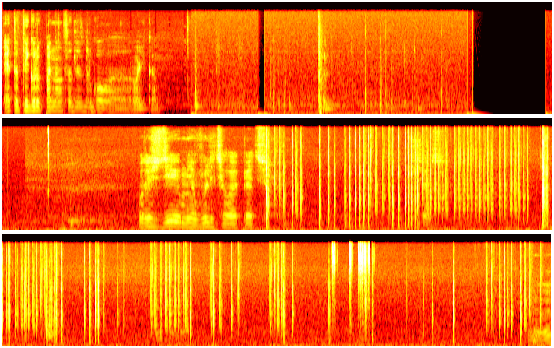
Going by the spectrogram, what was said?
этот игрок понадобился для другого ролика. Подожди, у меня вылетело опять. Сейчас. Ну,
